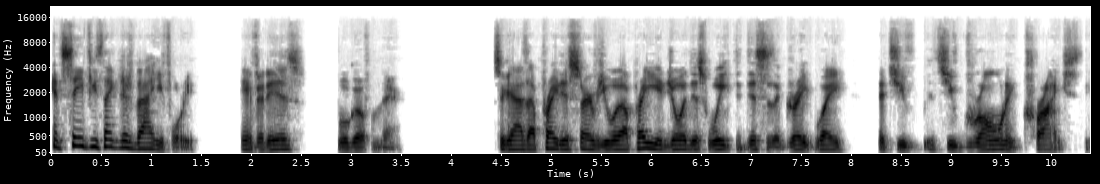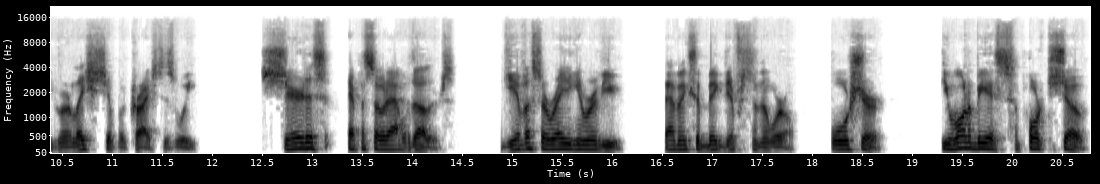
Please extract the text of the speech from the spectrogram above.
and see if you think there's value for you. If it is, we'll go from there. So, guys, I pray this serves you well. I pray you enjoyed this week. That this is a great way that you've that you've grown in Christ, your relationship with Christ this week. Share this episode out with others. Give us a rating and review. That makes a big difference in the world for sure. If you want to be a support the show,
